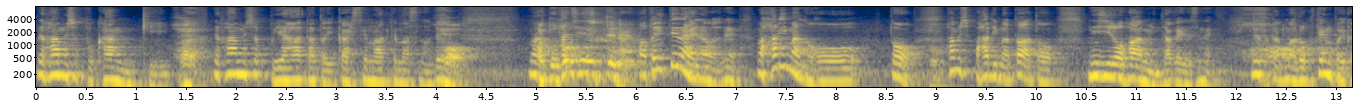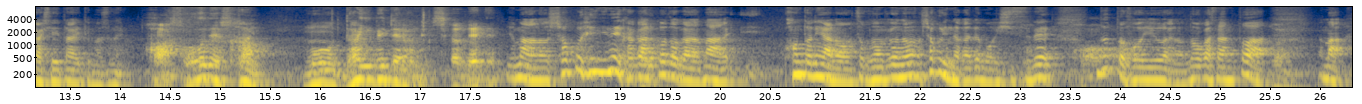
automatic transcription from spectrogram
でファーミンショップ歓喜い。はでファーミンショップ八幡と行かせてもらってますので、いはああとどこ行ってないの？あと行ってないのがね、まあ、播磨の方と、ファーミンショップ播磨とあと虹色ファーミンだけですね。ですからまあ6店舗行かせていただいてますね。あそうですか、はもう大ベテランですよね。いやまああの食品にね関わることがまあい本当にあのちょっと農業の職人の中でも異質ではあ。ずっとそういうあの農家さんとは、まあ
